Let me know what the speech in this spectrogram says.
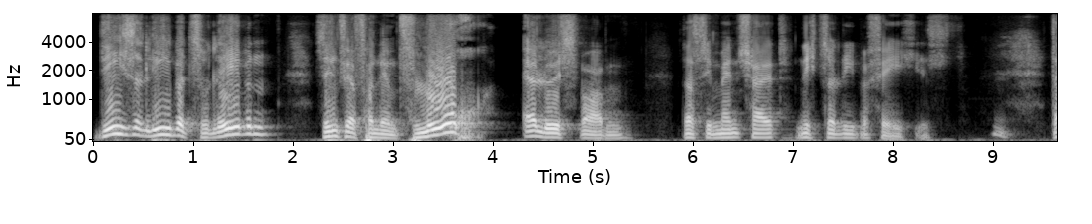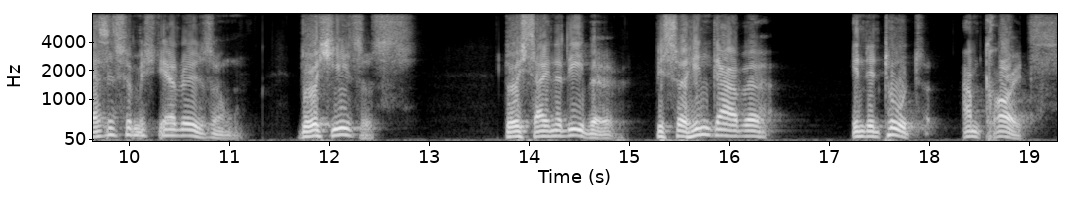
diese Liebe zu leben, sind wir von dem Fluch erlöst worden, dass die Menschheit nicht zur Liebe fähig ist. Das ist für mich die Erlösung. Durch Jesus, durch seine Liebe, bis zur Hingabe in den Tod am Kreuz.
